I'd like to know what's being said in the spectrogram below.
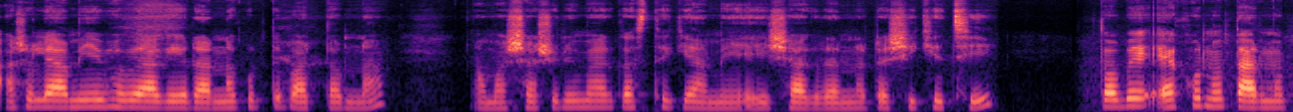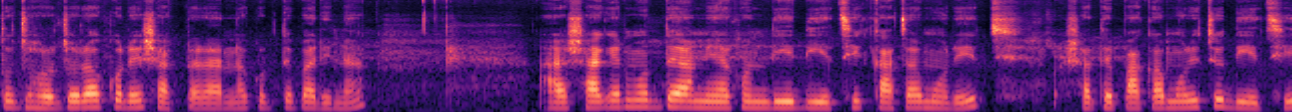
আসলে আমি এভাবে আগে রান্না করতে পারতাম না। আমার শাশুড়ি মায়ের কাছ থেকে আমি এই শাক রান্নাটা শিখেছি। তবে এখনও তার মতো ঝরঝরা করে শাকটা রান্না করতে পারি না। আর শাকের মধ্যে আমি এখন দিয়ে দিয়েছি কাঁচা মরিচ, সাথে পাকা মরিচও দিয়েছি।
